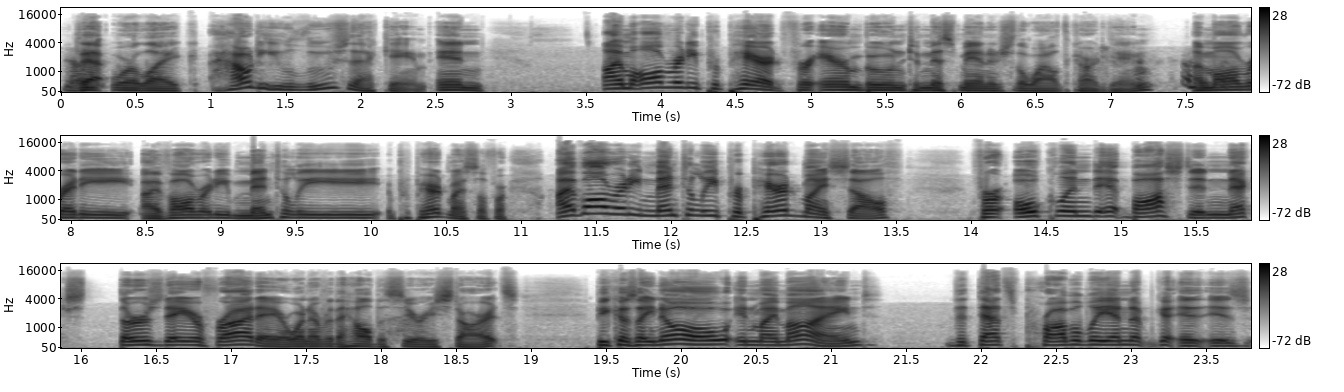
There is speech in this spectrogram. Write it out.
that were like, how do you lose that game? And I'm already prepared for Aaron Boone to mismanage the wild card game. I'm already I've already mentally prepared myself for. I've already mentally prepared myself for Oakland at Boston next Thursday or Friday or whenever the hell the series starts because I know in my mind that that's probably end up is,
